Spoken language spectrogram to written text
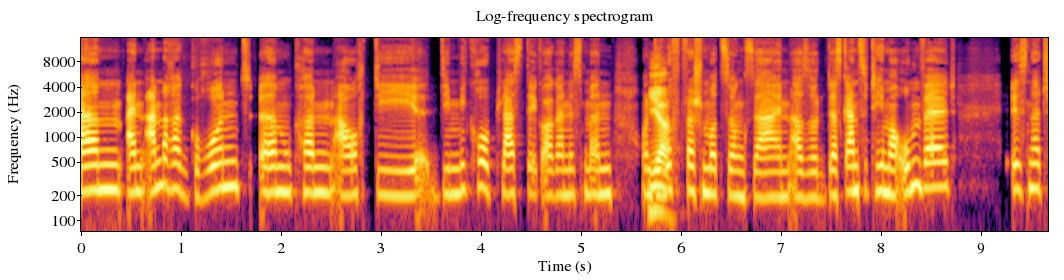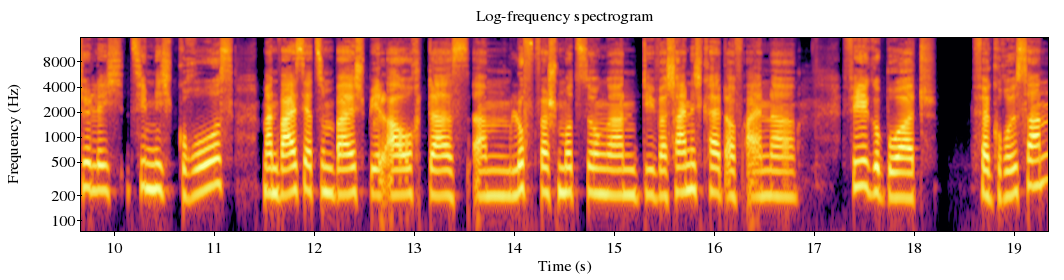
Ähm, ein anderer Grund ähm, können auch die, die Mikroplastikorganismen und ja. die Luftverschmutzung sein. Also das ganze Thema Umwelt ist natürlich ziemlich groß. Man weiß ja zum Beispiel auch, dass ähm, Luftverschmutzungen die Wahrscheinlichkeit auf eine Fehlgeburt vergrößern.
